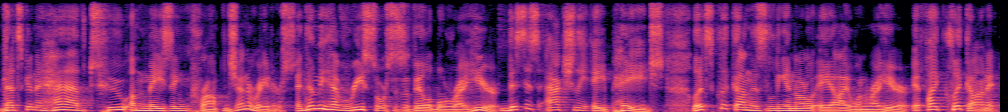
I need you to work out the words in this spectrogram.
that's going to have two amazing prompt generators. And then we have resources available right here. This is actually a page. Let's click on this Leonardo AI one right here. If I click on it,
